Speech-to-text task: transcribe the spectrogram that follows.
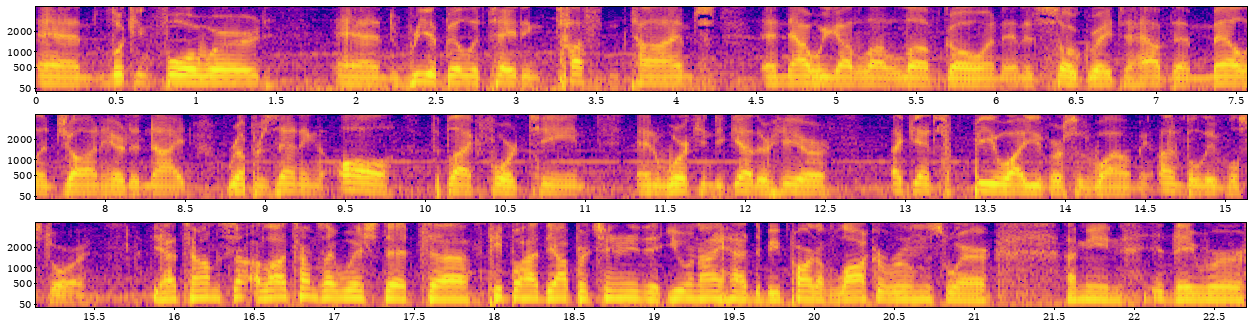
and looking forward and rehabilitating tough times. And now we got a lot of love going, and it's so great to have them, Mel and John, here tonight, representing all the Black 14 and working together here against BYU versus Wyoming. Unbelievable story. Yeah, Tom. So a lot of times I wish that uh, people had the opportunity that you and I had to be part of locker rooms where, I mean, they were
